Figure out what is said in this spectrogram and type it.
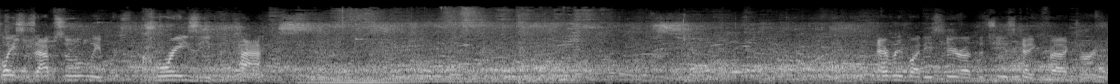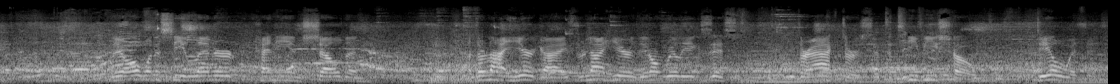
place is absolutely crazy packed. Everybody's here at the Cheesecake Factory. They all want to see Leonard, Penny, and Sheldon. But they're not here, guys. They're not here. They don't really exist. They're actors. It's a TV show. Deal with it.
